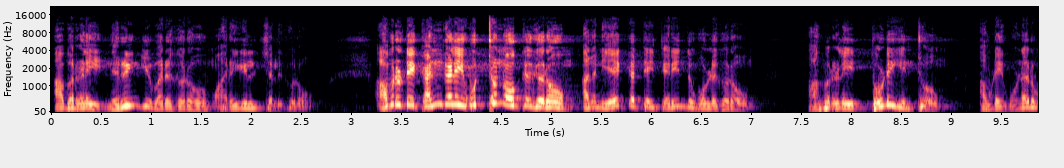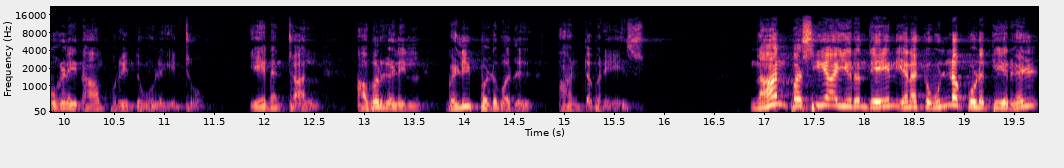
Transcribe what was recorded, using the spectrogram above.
அவர்களை நெருங்கி வருகிறோம் அருகில் செல்கிறோம். அவருடைய கண்களை உற்று நோக்குகிறோம் அதன் ஏக்கத்தை தெரிந்து கொள்கிறோம் அவர்களை தொடுகின்றோம். அவருடைய உணர்வுகளை நாம் புரிந்து கொள்கின்றோம். ஏனென்றால் அவர்களில் வெளிப்படுவது ஆண்டவர் இயேசு. நான் பசியாயிருந்தேன் எனக்கு உண்ண கொடுத்தீர்கள்.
